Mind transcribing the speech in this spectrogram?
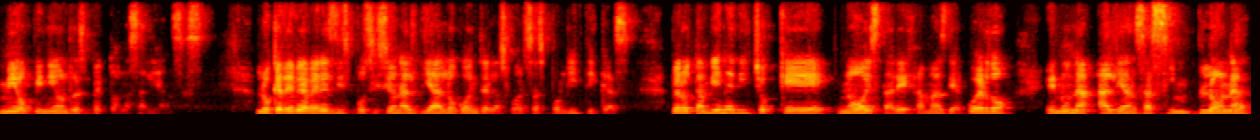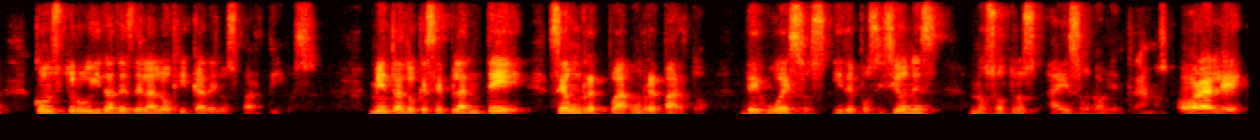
mi opinión respecto a las alianzas. Lo que debe haber es disposición al diálogo entre las fuerzas políticas pero también he dicho que no estaré jamás de acuerdo en una alianza simplona construida desde la lógica de los partidos. Mientras lo que se plantee sea un, reparto de huesos y de posiciones, nosotros a eso no le entramos. Órale,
